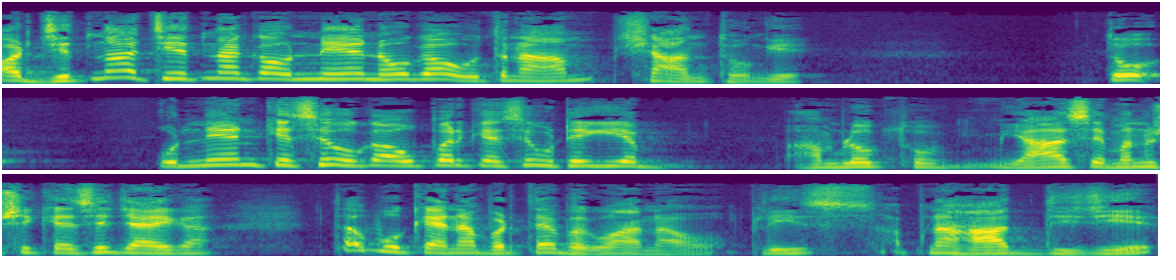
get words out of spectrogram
और जितना चेतना का उन्नयन होगा, उतना हम शांत होंगे। तो उन्नयन कैसे होगा? ऊपर कैसे उठेगी? अब हम लोग तो यहाँ से मनुष्य कैसे जाएगा? तब वो कहना पड़ता है, भगवान आओ प्लीज़ अपना हाथ दीजिए।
